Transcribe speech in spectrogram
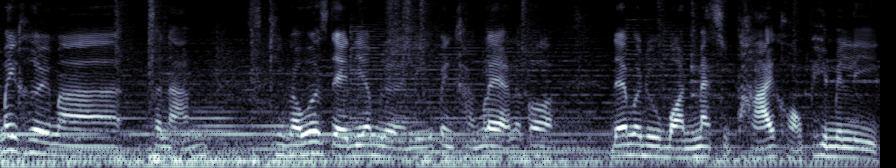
ไม่เคยมาสนาม King Power Stadium เลยอันนี่เป็นครั้งแรกแล้วก็ได้มาดูบอลแมตช์สุดท้ายของพรีเมียร์ลีก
